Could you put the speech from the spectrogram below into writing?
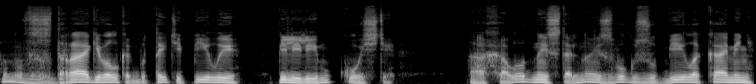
он вздрагивал, как будто эти пилы пилили ему кости, а холодный стальной звук зубила камень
